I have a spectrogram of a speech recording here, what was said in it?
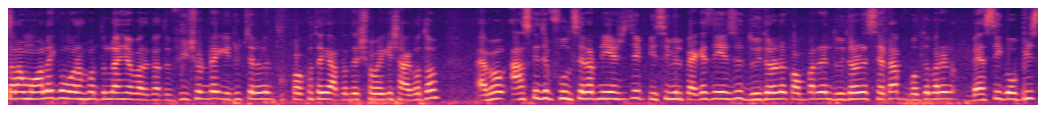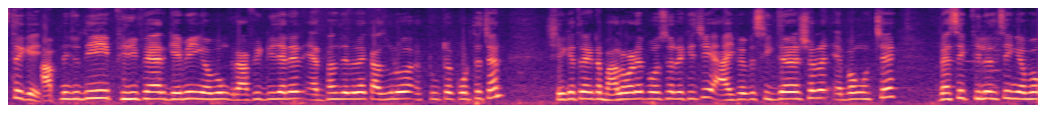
আসসালামু আলাইকুম রহমতুল্লাহি বারকাত ফিশন টেক ইউটিউব চ্যানেলের পক্ষ থেকে আপনাদের সবাইকে স্বাগতম। এবং আজকে যে ফুল সেটআপ নিয়ে এসেছি পিসি বিল প্যাকেজ নিয়ে এসেছি, দুই ধরনের কোম্পানির দুই ধরনের সেটআপ বলতে পারেন বেসিক অফিস থেকে। আপনি যদি ফ্রি ফায়ার গেমিং এবং গ্রাফিক ডিজাইনের অ্যাডভান্স লেভেলের কাজগুলো টুকটাক করতে চান, সেক্ষেত্রে একটা ভালো মানের প্রসেসর রেখেছি আই ফাইভ সিক্স জেনারেশন এবং হচ্ছে বেসিক ফ্রিল্যান্সিং এবং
